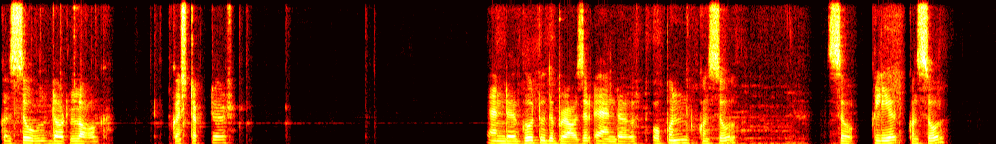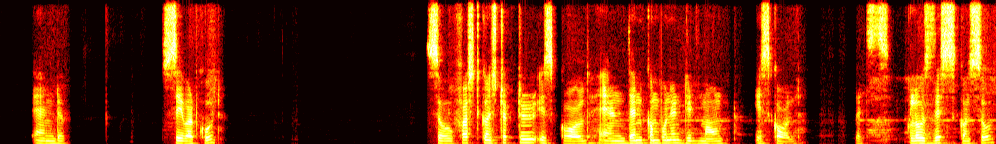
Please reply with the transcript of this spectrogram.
console.log constructor. And uh, go to the browser and uh, open console. So clear console. And save our code so first constructor is called and then component did mount is called. Let's close this console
